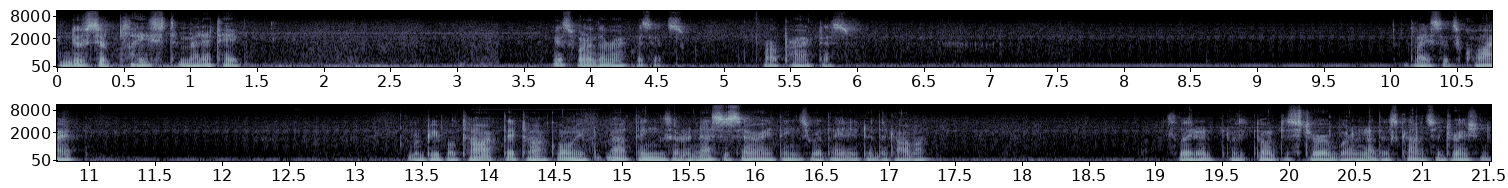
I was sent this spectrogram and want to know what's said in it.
conducive place to meditate is one of the requisites for our practice. A place that's quiet. When people talk, they talk only about things that are necessary, things related to the Dharma, so they don't, don't disturb one another's concentration.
